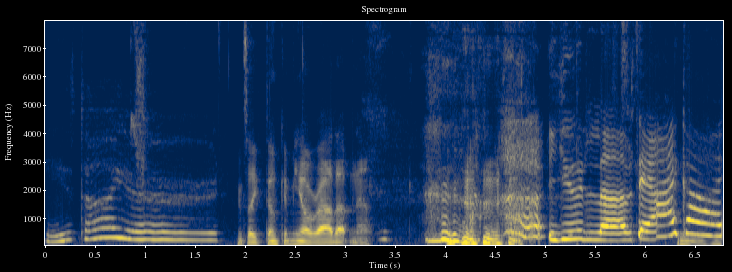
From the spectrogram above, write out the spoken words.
He's tired. It's like, don't get me all riled up now. You love say hi, mm-hmm. guys.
